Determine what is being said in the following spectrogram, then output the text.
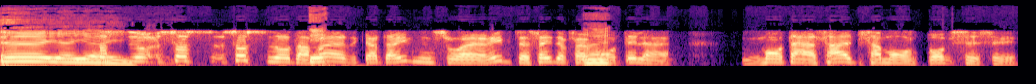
aïe, aïe, Ça, aïe. c'est- ça, c'est- ça, c'est une autre Et- affaire. Quand t'arrives d'une soirée, puis t'essayes de faire Ouais. monter la, monter à la salle, puis ça monte pas, puis c'est, c'est,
